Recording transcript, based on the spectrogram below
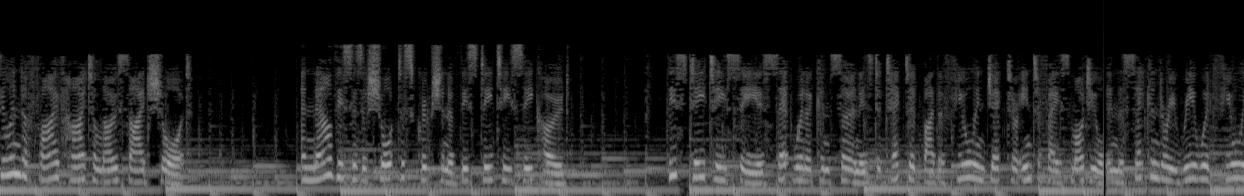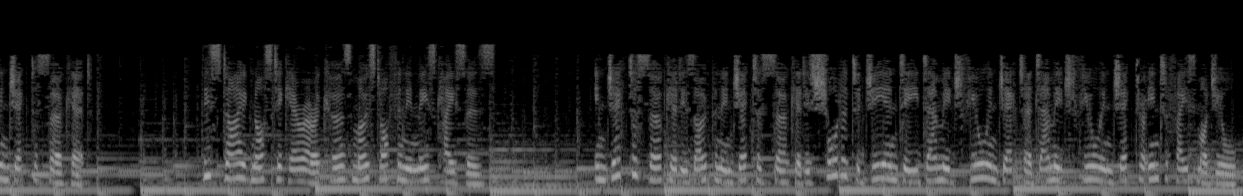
cylinder 5 high to low side short. And now this is a short description of this DTC code. This DTC is set when a concern is detected by the fuel injector interface module in the secondary rearward fuel injector circuit. This diagnostic error occurs most often in these cases. Injector circuit is open Injector circuit is shorted to GND damaged fuel injector damaged fuel injector interface module.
